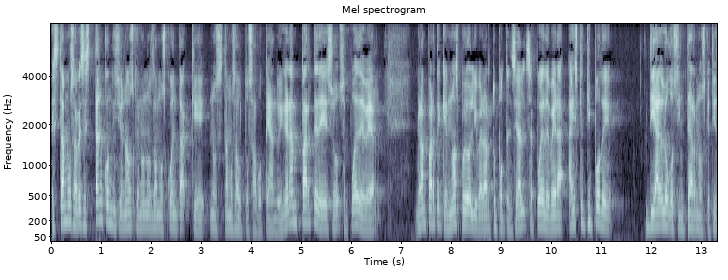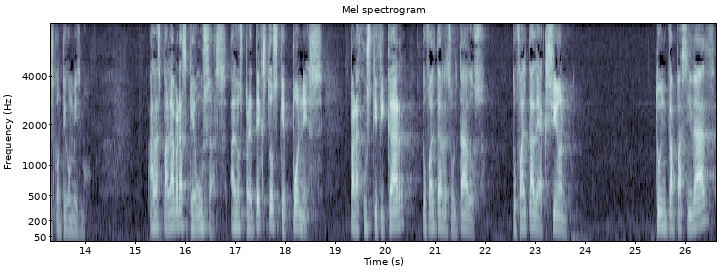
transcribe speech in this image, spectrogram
estamos a veces tan condicionados que no nos damos cuenta que nos estamos autosaboteando. Y gran parte de eso se puede ver, gran parte que no has podido liberar tu potencial, se puede ver a, a este tipo de diálogos internos que tienes contigo mismo. A las palabras que usas, a los pretextos que pones para justificar tu falta de resultados, tu falta de acción, tu incapacidad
